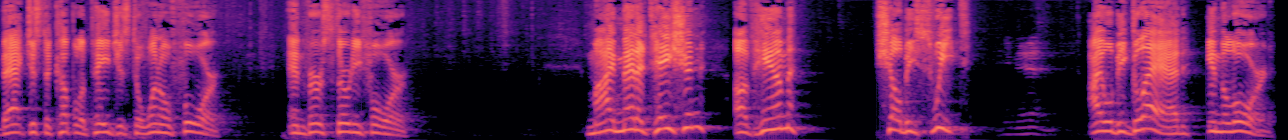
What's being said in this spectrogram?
Back just a couple of pages to 104 and verse 34. My meditation of him shall be sweet. Amen. I will be glad in the Lord.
